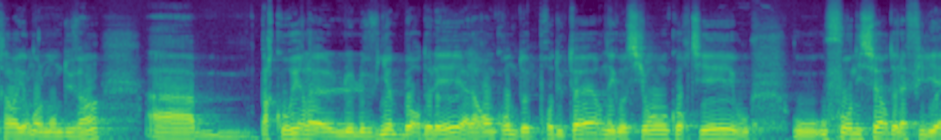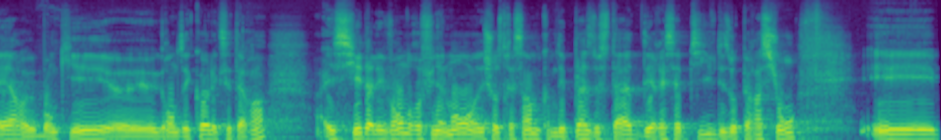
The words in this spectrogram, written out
travaillant dans le monde du vin, à parcourir le, vignoble bordelais à la rencontre de producteurs, négociants, courtiers ou, ou fournisseurs de la filière, banquiers, grandes écoles, etc essayer d'aller vendre finalement des choses très simples comme des places de stade, des réceptifs, des opérations. Et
